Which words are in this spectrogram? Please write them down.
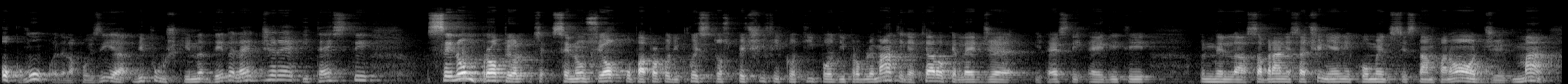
o comunque della poesia di Pushkin, deve leggere i testi se non proprio, se non si occupa proprio di questo specifico tipo di problematica, è chiaro che legge i testi editi nella Sabrani e Sacinieni come si stampano oggi, ma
